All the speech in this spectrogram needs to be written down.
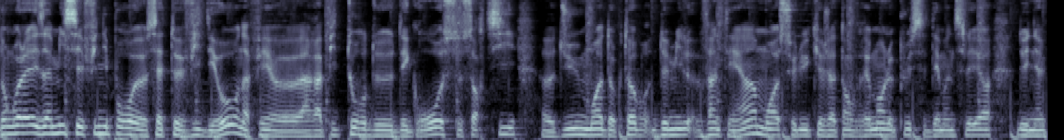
Donc voilà les amis, c'est fini pour euh, cette vidéo. On a fait euh, un rapide tour de, des grosses sorties euh, du mois d'octobre 2021. Moi, celui que j'attends vraiment le plus, c'est Demon Slayer de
